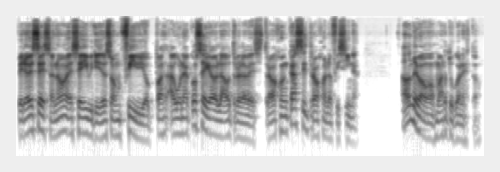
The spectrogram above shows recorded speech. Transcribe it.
Pero es eso, ¿no? Ese híbrido, es anfibio. Hago una cosa y hago la otra a la vez. Trabajo en casa y trabajo en la oficina. ¿A dónde vamos, Martu, con esto?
